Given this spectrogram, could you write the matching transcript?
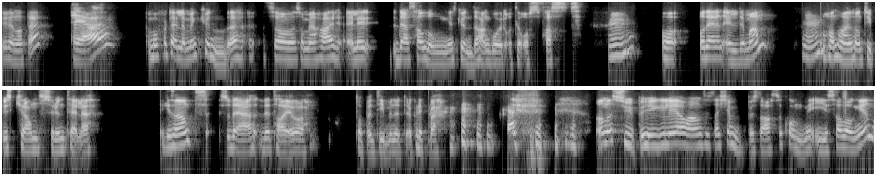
Du, Renate? Ja. Jeg må fortelle om en kunde som, som jeg har. Eller det er salongens kunde. Han går til oss fast. Mm. Og, og det er en eldre mann, Mm. og han har en sånn typisk krans rundt hele. Ikke sant? Så det, det tar jo toppen ti minutter å klippe. Han er superhyggelig, og han syns det er kjempestas å komme i salongen.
